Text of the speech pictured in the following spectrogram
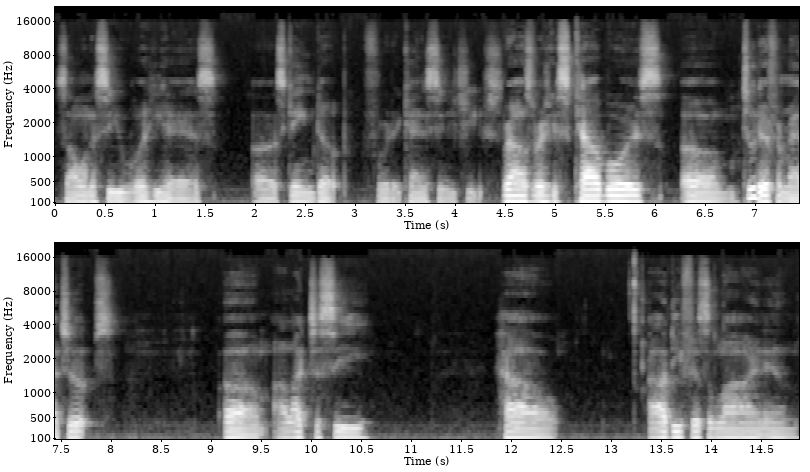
So I want to see what he has uh, schemed up for the Kansas City Chiefs. Browns versus Cowboys. Um, two different matchups. Um, I like to see how our defensive line and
